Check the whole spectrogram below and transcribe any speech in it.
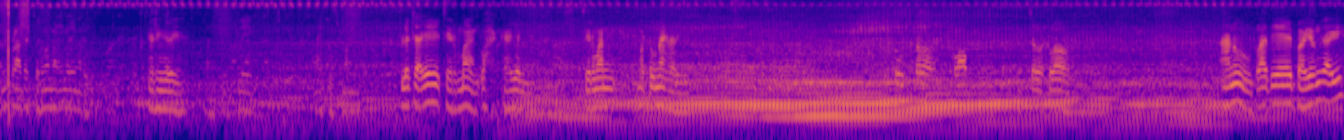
Tapi pelatih Jerman malah ngeri ngeri Ngeri-ngeri. Flick Nagelsmann Black saiki Jerman. Wah, gayeng. Jerman metu neh kali ini. Tuchel Klopp Cel Klopp. Anu, pelatih Bayern saiki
